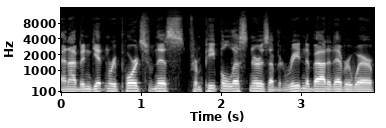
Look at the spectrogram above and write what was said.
and I've been getting reports from this from people, listeners, I've been reading about it everywhere.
